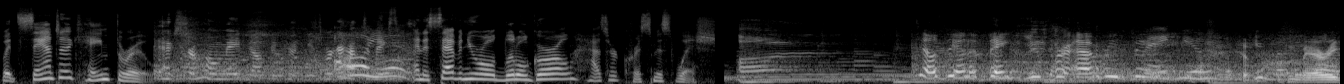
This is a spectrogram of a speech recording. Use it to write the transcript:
But Santa came through. Extra homemade milk and cookies. We're gonna have to oh, make some. And a seven year old little girl has her Christmas wish. Tell Santa thank you for everything. Thank you. Merry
